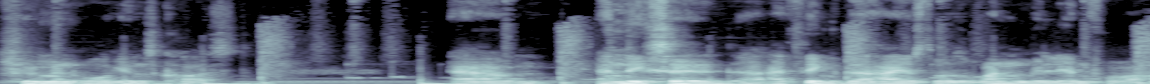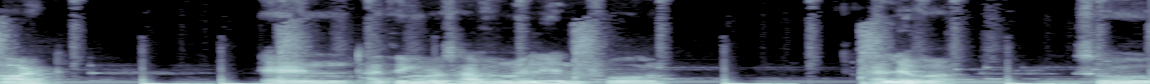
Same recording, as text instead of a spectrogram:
human organs cost. Um, and they said uh, i think the highest was 1 million for a heart and i think it was half a million for a liver. So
